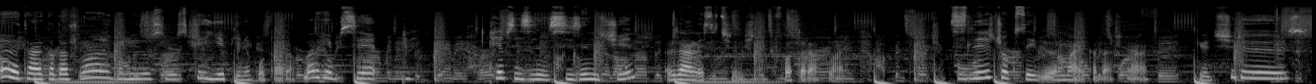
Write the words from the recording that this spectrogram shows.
Evet arkadaşlar biliyorsunuz ki yepyeni fotoğraflar hepsi hepsi sizin, sizin için özenle seçilmiştir fotoğraflar. Sizleri çok seviyorum arkadaşlar. Görüşürüz.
